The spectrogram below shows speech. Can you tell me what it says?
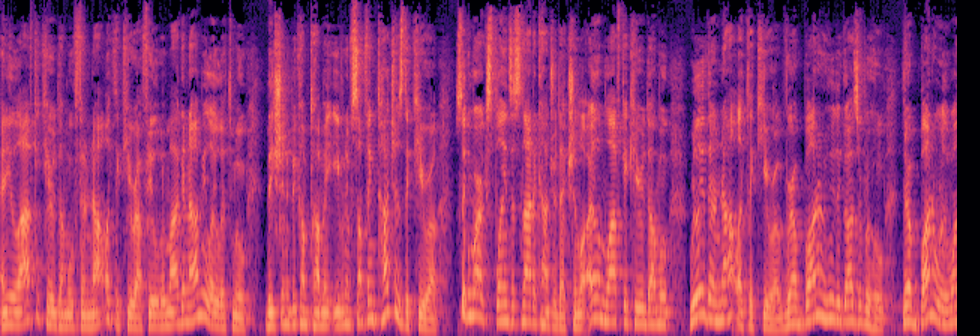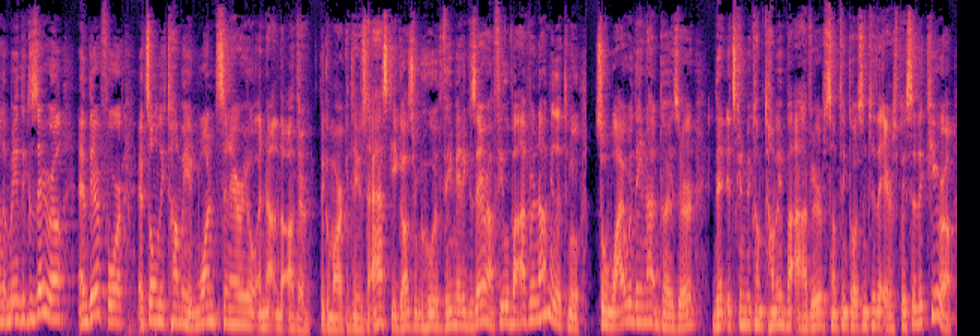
And Lav Kir Damu, if they're not like the Kira, Afil Ba'maganami Litmu, they shouldn't become Tame even if something touches the Kira. So the Gemara explains it's not a contradiction. La'ilam Lav Kir Damu, really they're not like the Kira. Rabbanan Hu the Gazabrahu, the Rabbanan were the one that made the And therefore it's only tummy in one scenario and not in the other. The Gemara continues to ask, if they made a Gezerah, feel ba'avir So why were they not geyser that it's going to become tummy ba'avir if something goes into the airspace of the Kira?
